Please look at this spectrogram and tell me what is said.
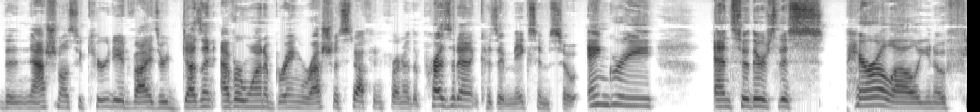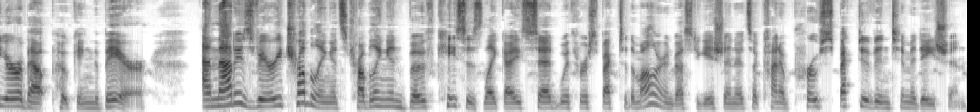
the national security advisor doesn't ever want to bring Russia stuff in front of the president because it makes him so angry. And so there's this parallel, you know, fear about poking the bear. And that is very troubling. It's troubling in both cases. Like I said, with respect to the Mueller investigation, it's a kind of prospective intimidation.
